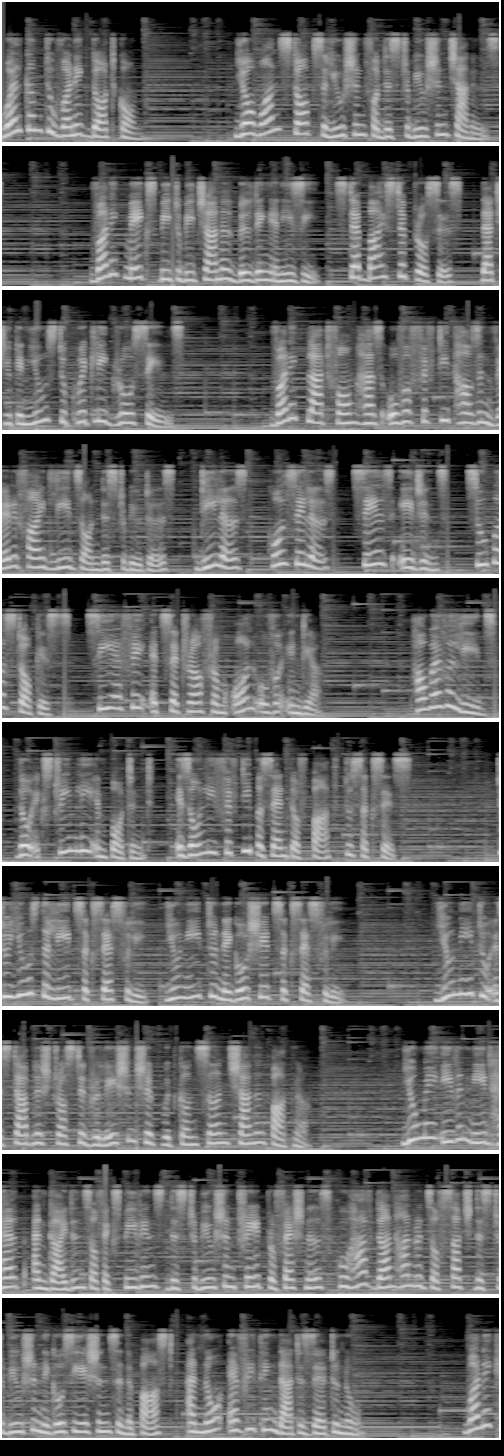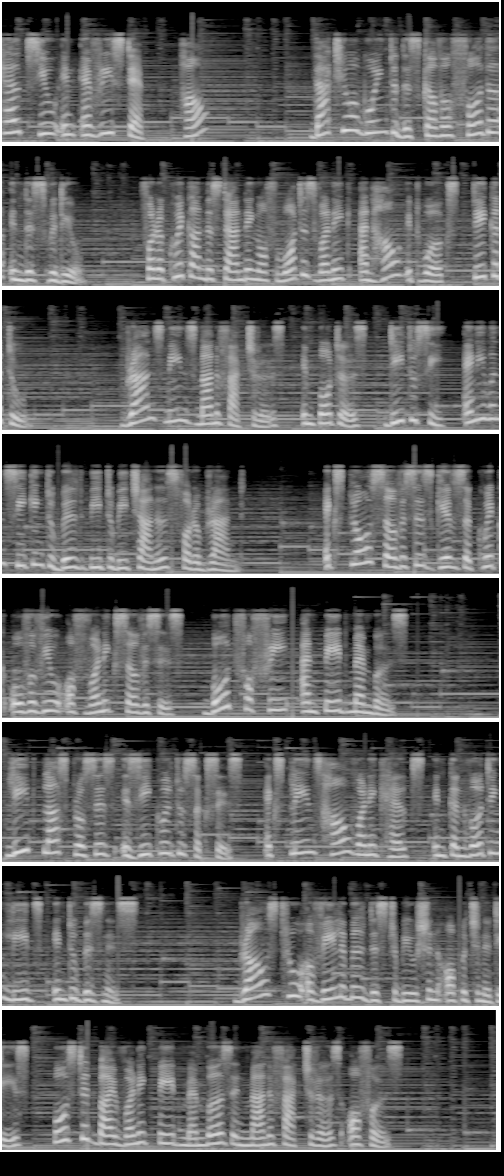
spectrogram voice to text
Welcome to Vanik.com, your one stop solution for distribution channels. Vanik makes B2B channel building an easy, step by step process that you can use to quickly grow sales. Vanik platform has over 50,000 verified leads on distributors, dealers, wholesalers, sales agents, super stockists, CFA, etc. from all over India. However, leads, though extremely important, is only 50% of path to success. To use the lead successfully, you need to negotiate successfully. You need to establish trusted relationship with concerned channel partner. You may even need help and guidance of experienced distribution trade professionals who have done hundreds of such distribution negotiations in the past and know everything that is there to know. Vanik helps you in every step. How? that you are going to discover further in this video. For a quick understanding of what is Vanik and how it works, take a tour. Brands means manufacturers, importers, D2C, anyone seeking to build B2B channels for a brand. Explore Services gives a quick overview of Vanik services, both for free and paid members. Lead Plus process is equal to success, explains how Vanik helps in converting leads into business. Browse through available distribution opportunities posted by Vanik paid members in manufacturers' offers.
